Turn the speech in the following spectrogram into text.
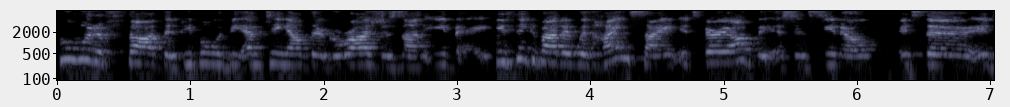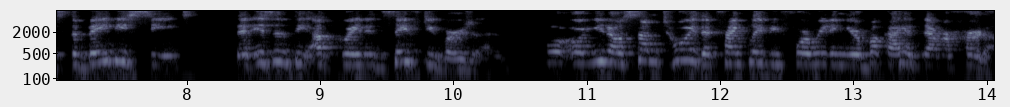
Who would have thought that people would be emptying out their garages on eBay? You think about it with hindsight, it's very obvious. It's you know, it's the it's the baby seat that isn't the upgraded safety version, or, or you know, some toy that frankly, before reading your book, I had never heard of.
